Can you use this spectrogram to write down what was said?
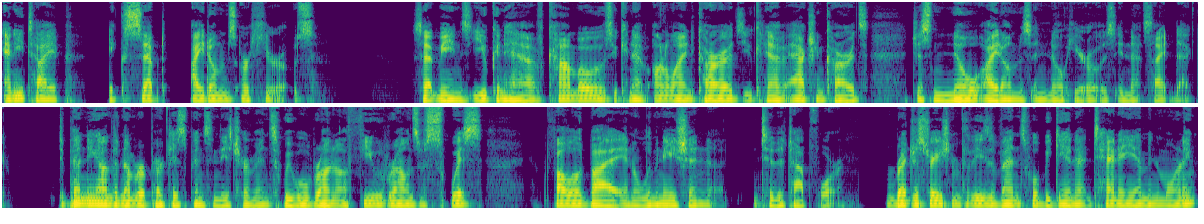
any type except items or heroes. So that means you can have combos, you can have unaligned cards, you can have action cards, just no items and no heroes in that side deck. Depending on the number of participants in these tournaments, we will run a few rounds of Swiss, followed by an elimination to the top four. Registration for these events will begin at 10 a.m. in the morning.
